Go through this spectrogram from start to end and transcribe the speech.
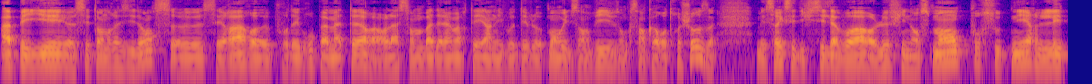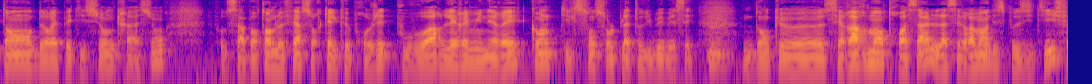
à payer euh, ces temps de résidence. Euh, c'est rare euh, pour des groupes amateurs. Alors là, Samba de la Meurthe a un niveau de développement où ils en vivent, donc c'est encore autre chose. Mais c'est vrai que c'est difficile d'avoir le financement pour soutenir les temps de répétition, de création. C'est important de le faire sur quelques projets, de pouvoir les rémunérer quand ils sont sur le plateau du BBC. Donc euh, c'est rarement trois salles. Là, c'est vraiment un dispositif.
